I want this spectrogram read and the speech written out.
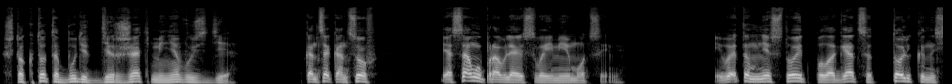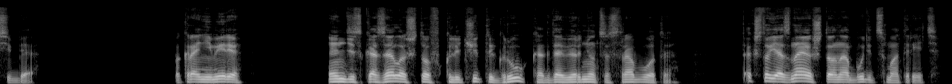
что кто-то будет держать меня в узде. В конце концов, я сам управляю своими эмоциями. И в этом мне стоит полагаться только на себя. По крайней мере, Энди сказала, что включит игру, когда вернется с работы так что я знаю, что она будет смотреть.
